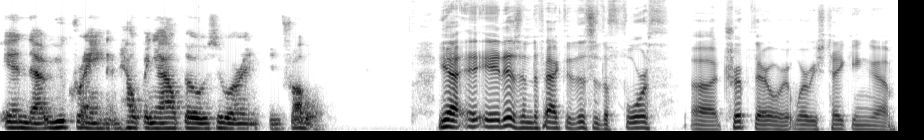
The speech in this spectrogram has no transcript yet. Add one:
in uh, Ukraine and helping out those who are in, in trouble. Yeah, it, it is, and the fact that this is the fourth uh, trip there where, where he's taking um,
